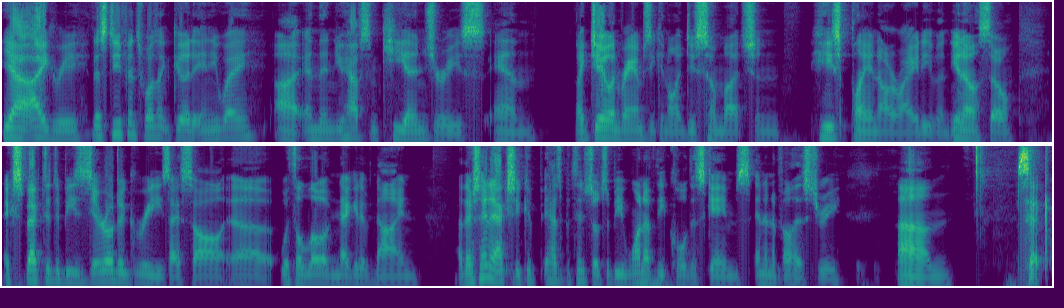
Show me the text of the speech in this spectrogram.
Yeah, I agree. This defense wasn't good anyway, uh, and then you have some key injuries, and like Jalen Ramsey can only do so much, and he's playing all right, even you know. So expected to be zero degrees. I saw uh, with a low of negative nine. Uh, they're saying it actually could, has potential to be one of the coldest games in NFL history. Um, Sick.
